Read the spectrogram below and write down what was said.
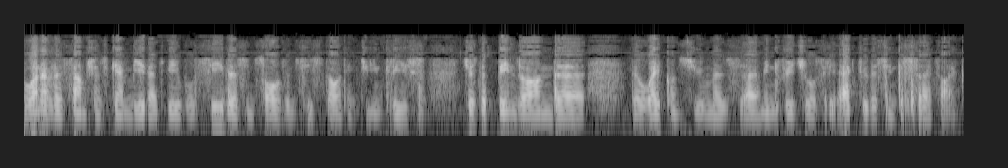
one of the assumptions can be that we will see those insolvencies starting to increase. Just depends on the the way consumers, um, individuals react to this interest rate hike.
